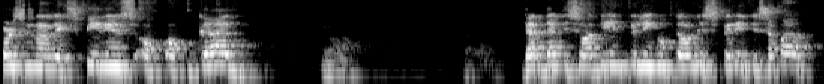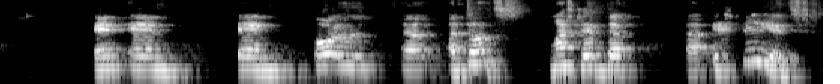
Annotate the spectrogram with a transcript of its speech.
personal experience of, of God. You know? That, that is what the infilling of the Holy Spirit is about. And, and, and all uh, adults must have that uh, experience.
